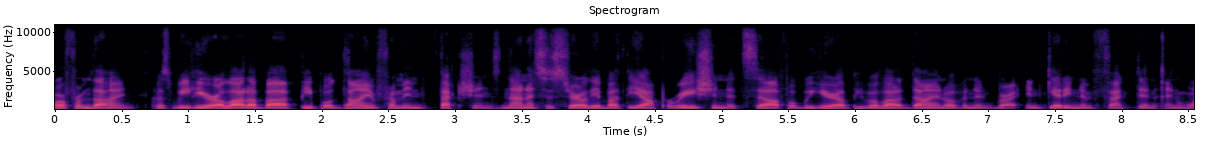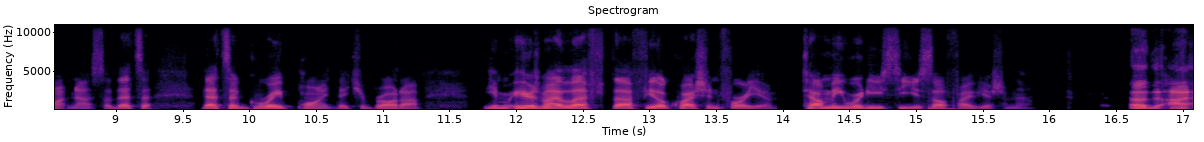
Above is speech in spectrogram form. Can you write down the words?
or from dying because we hear a lot about people dying from infections not necessarily about the operation itself but we hear people a lot of dying of and, right, and getting infected and whatnot so that's a that's a great point that you brought up here's my left uh, field question for you tell me where do you see yourself five years from now Uh, I,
